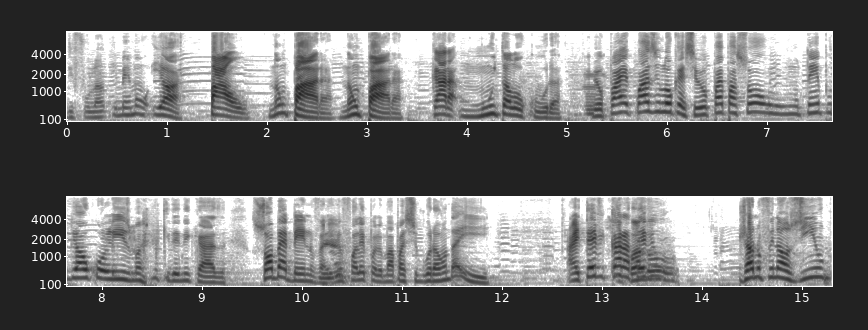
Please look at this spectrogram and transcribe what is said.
de fulano. E meu irmão, e ó, pau, não para, não para. Cara, muita loucura. Meu pai quase enlouqueceu. Meu pai passou um tempo de alcoolismo aqui dentro de casa. Só bebendo, velho. É. Eu falei pra ele, mas pai, segura a onda aí. Aí teve, cara, quando- teve um, Já no finalzinho,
